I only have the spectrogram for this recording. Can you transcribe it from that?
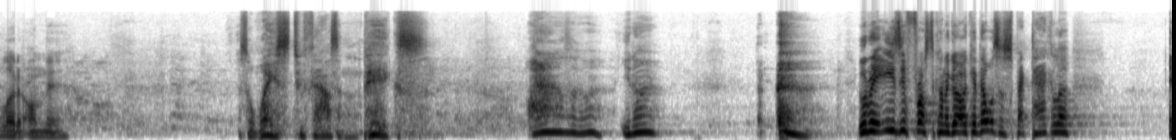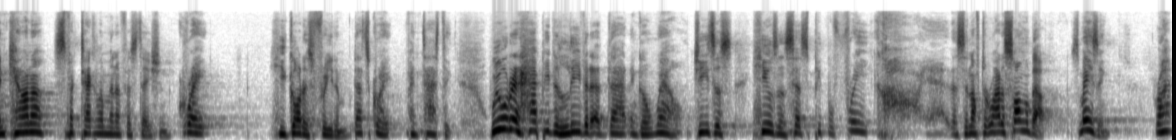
load it on there. It's a waste, 2,000 pigs. Oh, you know, it would be easy for us to kind of go, okay, that was a spectacular encounter, spectacular manifestation. Great. He got his freedom. That's great. Fantastic. We were happy to leave it at that and go, well, Jesus heals and sets people free. Oh, yeah, that's enough to write a song about. It's amazing, right?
